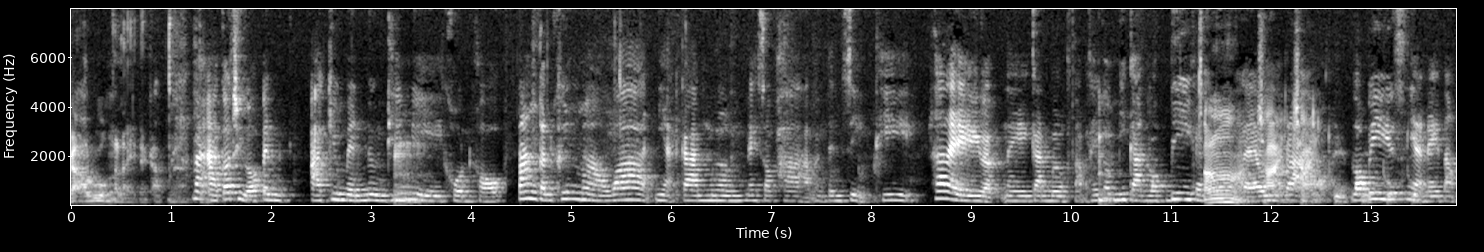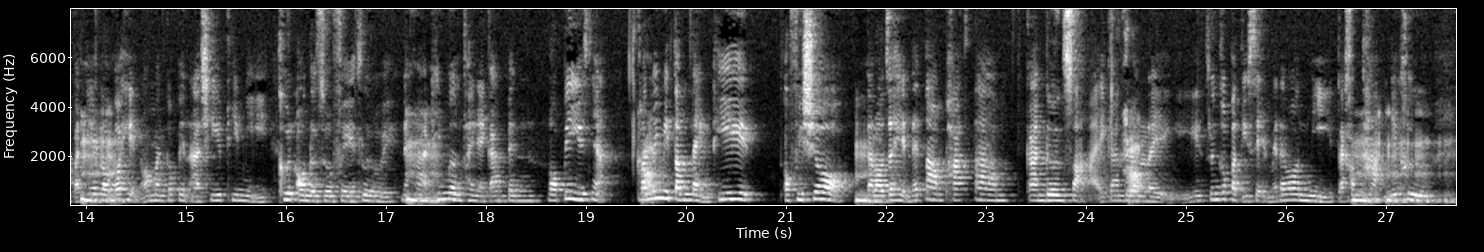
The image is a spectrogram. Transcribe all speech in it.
ก้าวล่วงอะไรนะครับนะมันอาจก็ถือว่าเป็น argument หนึ่งที่อืมมีคนเขาตั้งกันขึ้นมาว่าเนี่ยการเมืองในสภามันเป็นสิ่งที่ถ้าในแบบในการเมืองต่างประเทศก็มีการล็อบบี้กันอยู่แล้วหใช่รือเปล่าใช่ถูกล็อบบี้ถูกถูกเนี่ยในต่างประเทศอืมเราก็เห็นว่ามันก็เป็นอาชีพที่มีขึ้น on the surface เลยนะคะอืมที่เมืองไทยในยการเป็นล็อบบี้เนี่ยครัมันบไม่มีตำแหน่งที่ official อืมแต่เราจะเห็นได้ตามพักตามการเดินสายการครัเดิบนอะไรอย่างนี้ ซึ่งก็ปฏิเสธไม่ได้ว่ามันมี แต่คำถามนี่คืออม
